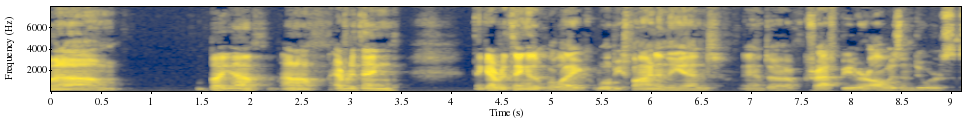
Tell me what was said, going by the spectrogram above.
But um, but yeah, I don't know everything. I think everything will like will be fine in the end, and uh, craft beer always endures.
